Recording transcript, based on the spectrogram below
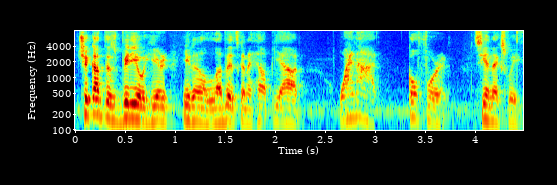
Check out this video here. You're gonna love it. It's gonna help you out. Why not? Go for it. See you next week.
